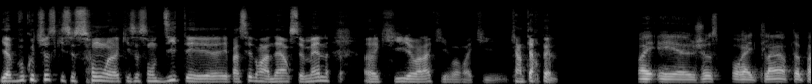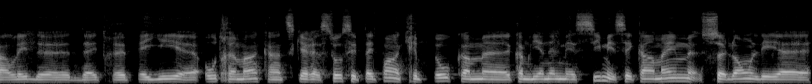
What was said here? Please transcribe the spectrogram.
y a, beaucoup de choses qui se sont qui se sont dites et, et passées dans la dernière semaine qui voilà qui qui, qui interpellent. Oui, et juste pour être clair, tu as parlé d'être payé autrement qu'en ticket resto. C'est peut-être pas en crypto comme, comme Lionel Messi, mais c'est quand même, selon les,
